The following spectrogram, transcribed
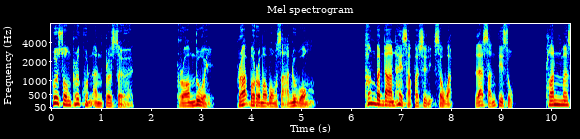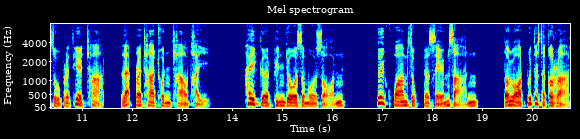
ผู้ทรงพระคุณอันประเสริฐ พร้อมด้วยพระบรมวงศานุวงศ์ทั้งบรรดาลให้สรรพสิริสวัสดิ์และสันติสุข พลันมาสู่ประเทศชาติและประชาชนชาวไทย ให้เกิดพินโยสโมสร ด้วยความสุขเกษมสาร ตลอดพุทธศักราช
